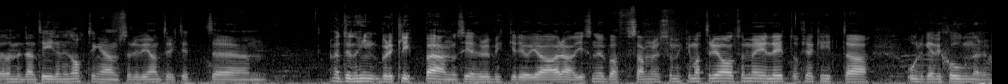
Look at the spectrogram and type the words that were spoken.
under den tiden i Nottingham så det, vi har inte riktigt eh, jag har inte börjat klippa än och se hur mycket det är att göra. Just nu bara samlar vi så mycket material som möjligt och försöker hitta olika visioner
